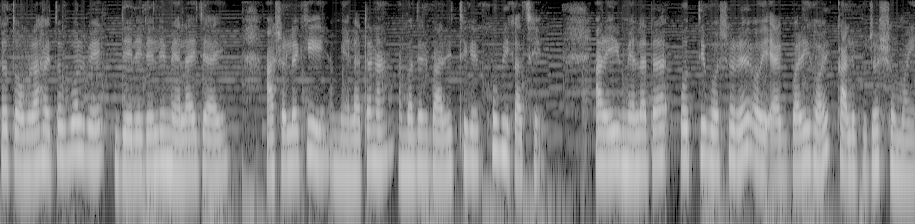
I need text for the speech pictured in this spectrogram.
তো তোমরা হয়তো বলবে ডেলি ডেলি মেলায় যাই। আসলে কি, মেলাটা না আমাদের বাড়ির থেকে খুবই কাছে। আর এই মেলাটা প্রতি বছরে ওই একবারই হয় কালী পুজোর সময়।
